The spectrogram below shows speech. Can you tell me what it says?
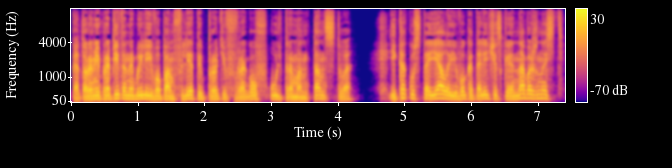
которыми пропитаны были его памфлеты против врагов ультрамонтанства, и как устояла его католическая набожность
